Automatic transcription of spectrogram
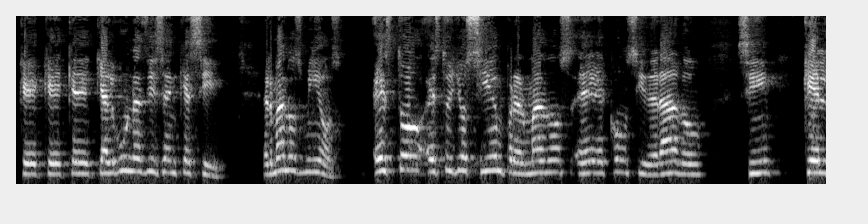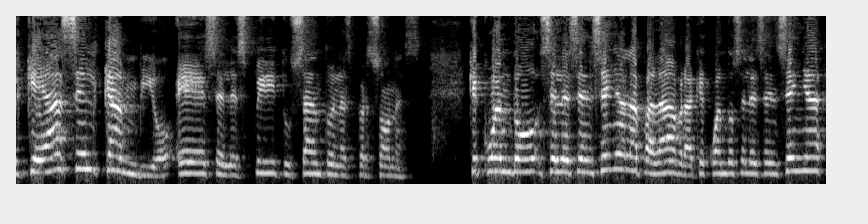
que, que, algunas dicen que sí. Hermanos míos, esto, esto yo siempre, hermanos, he considerado, ¿sí? Que el que hace el cambio es el Espíritu Santo en las personas que cuando se les enseña la palabra, que cuando se les enseña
